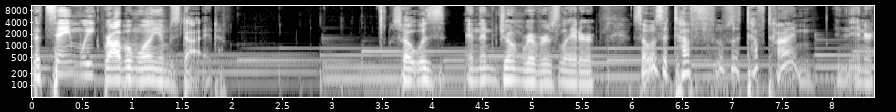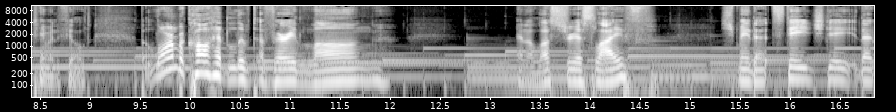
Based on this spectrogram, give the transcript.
That same week, Robin Williams died. So it was, and then Joan Rivers later. So it was a tough, it was a tough time in the entertainment field. But Lauren Bacall had lived a very long and illustrious life. She made that stage day, that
